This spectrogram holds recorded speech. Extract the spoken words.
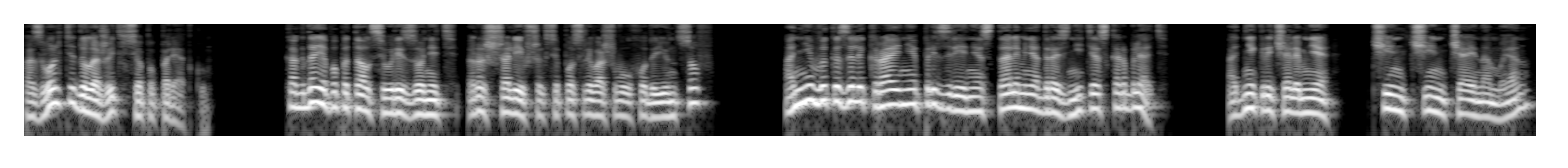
Позвольте доложить все по порядку. Когда я попытался урезонить расшалившихся после вашего ухода юнцов, они выказали крайнее презрение, стали меня дразнить и оскорблять. Одни кричали мне чин-чин-чайнамен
